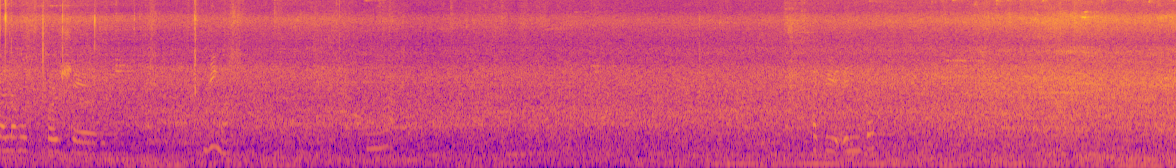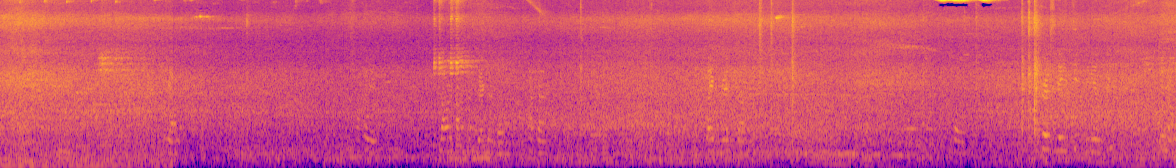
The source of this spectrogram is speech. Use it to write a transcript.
Kala ko for. Hindi nga. Oo nga. Hatiin ko. Yeah. Actually, bawal ako ng ganun doon. Ata. Like bread ka. So, first day tip meal. Yun know,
